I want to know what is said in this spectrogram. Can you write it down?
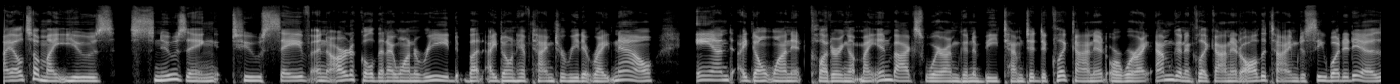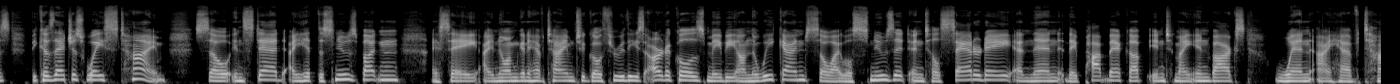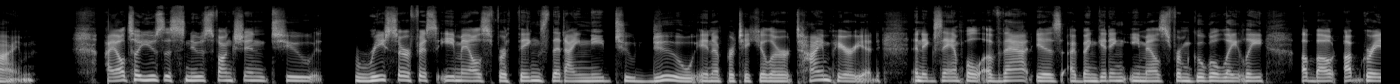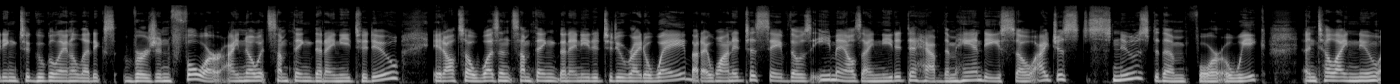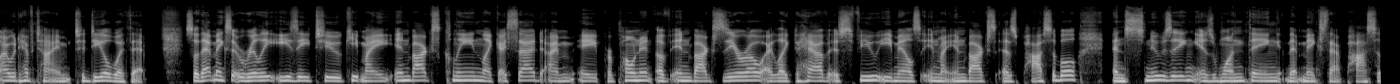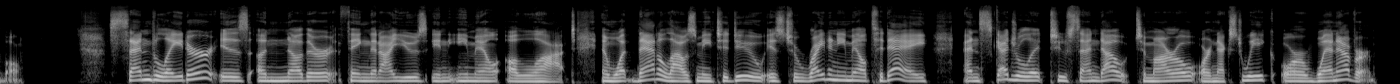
I also might use snoozing to save an article that I want to read, but I don't have time to read it right now. And I don't want it cluttering up my inbox where I'm going to be tempted to click on it or where I am going to click on it all the time to see what it is, because that just wastes time. So instead, I hit the snooze button. I say, I know I'm going to have time to go through these articles maybe on the weekend. So I will snooze it until Saturday, and then they pop back up into my inbox when I have time. I also use the snooze function to resurface emails for things that I need to do in a particular time period. An example of that is I've been getting emails from Google lately about upgrading to Google Analytics version 4. I know it's something that I need to do. It also wasn't something that I needed to do right away, but I wanted to save those emails. I needed to have them handy. So I just snoozed them for a week until I knew I would have time to deal with it. So that makes it really easy to keep my inbox clean. Like I said, I'm a proponent of inbox zero. I like to have as few emails in my inbox as possible, and snoozing is one thing that makes that possible. Send later is another thing that I use in email a lot. And what that allows me to do is to write an email today and schedule it to send out tomorrow or next week or whenever.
